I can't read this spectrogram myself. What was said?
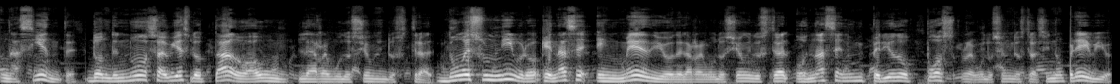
naciente, donde no se había explotado aún la revolución industrial. No es un libro que nace en medio de la revolución industrial o nace en un periodo post-revolución industrial, sino previo.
